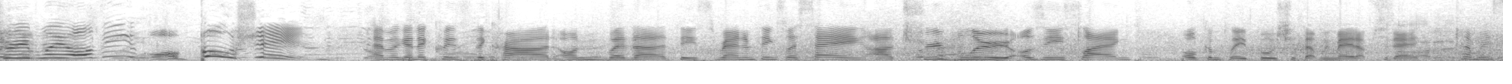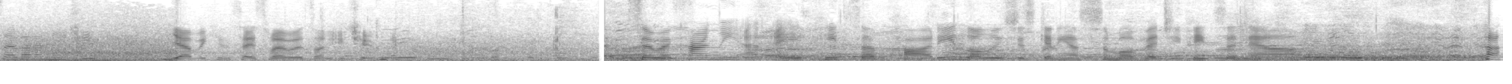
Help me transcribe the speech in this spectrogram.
True Blue Aussie or Bullshit? And we're going to quiz the crowd on whether these random things we're saying are true blue Aussie slang or complete bullshit that we made up today. Can we say that on YouTube? Yeah, we can say swear words on YouTube. So we're currently at a pizza party. Lolly's just getting us some more veggie pizza now.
